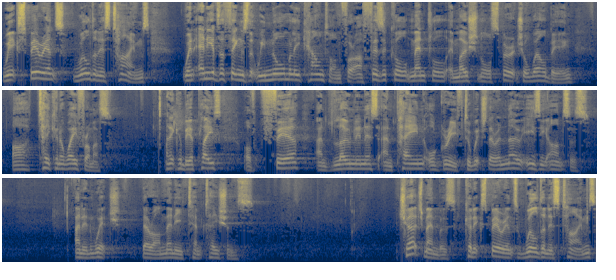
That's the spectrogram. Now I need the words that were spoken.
We experience wilderness times when any of the things that we normally count on for our physical, mental, emotional, spiritual well being are taken away from us. And it can be a place of fear and loneliness and pain or grief to which there are no easy answers, and in which there are many temptations. Church members can experience wilderness times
